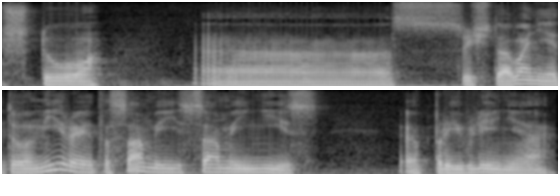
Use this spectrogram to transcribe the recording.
что существование этого мира – это самый, самый низ проявления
